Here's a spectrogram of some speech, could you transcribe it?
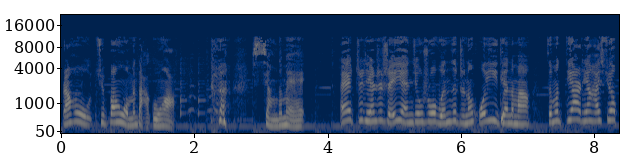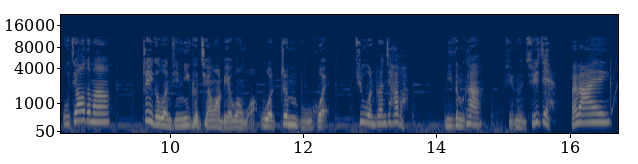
然后去帮我们打工啊？哼，想得美！哎，之前是谁研究说蚊子只能活一天的吗？怎么第二天还需要补觉的吗？这个问题你可千万别问我，我真不会。去问专家吧。你怎么看？评论区见，拜拜。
